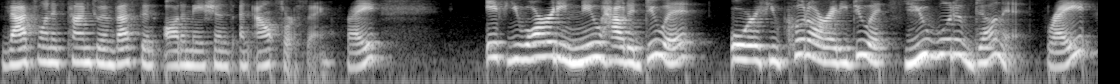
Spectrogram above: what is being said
that's when it's time to invest in automations and outsourcing, right? If you already knew how to do it, or if you could already do it, you would have done it, right?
